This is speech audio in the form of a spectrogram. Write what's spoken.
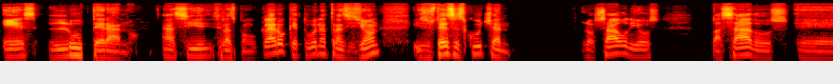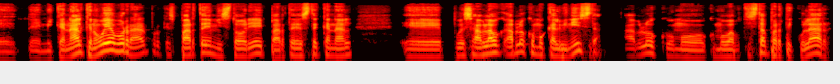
es luterano. Así se las pongo. Claro que tuve una transición y si ustedes escuchan los audios pasados eh, de mi canal, que no voy a borrar porque es parte de mi historia y parte de este canal, eh, pues hablo, hablo como calvinista, hablo como, como bautista particular,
